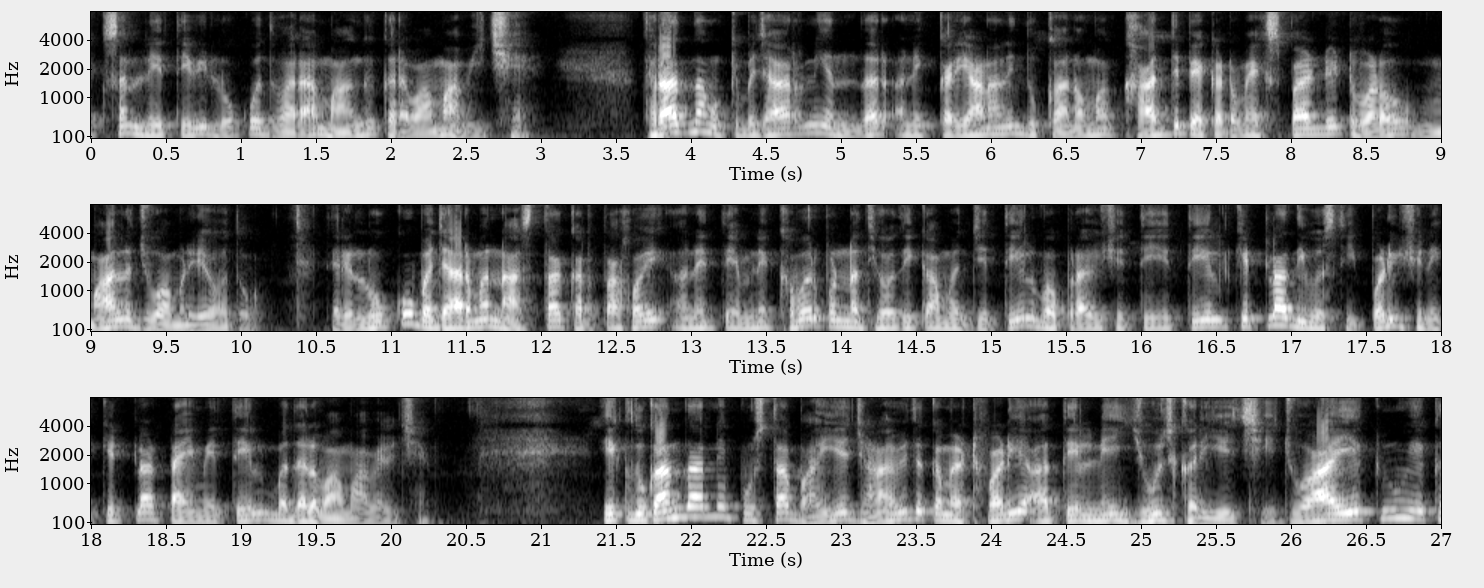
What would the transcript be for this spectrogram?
એક્શન લે તેવી લોકો દ્વારા માંગ કરવામાં આવી છે. થરાદના મુખ્ય બજારની અંદર અને કરિયાણાની દુકાનોમાં ખાદ્ય પેકેટોમાં એક્સપાયર ડેટ વાળો માલ જોવા મળી રહ્યો હતો. ત્યારે લોકો બજારમાં નાસ્તા કરતા હોય અને તેમને ખબર પણ નથી હોતી કે આમાં જે તેલ વપરાયું છે તે તેલ કેટલા દિવસથી પડ્યું છે ને કેટલા ટાઈમે તેલ બદલવામાં આવેલ છે. એક દુકાનદારને પૂછતા ભાઈએ જણાવ્યું કે અમે અઠવાડિયે આ તેલને યુઝ કરીએ છીએ. જો આ એકનું એક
